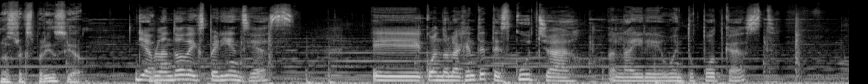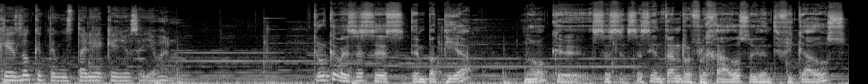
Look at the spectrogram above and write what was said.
nuestra experiencia. Y hablando de experiencias, eh, cuando la gente te escucha al aire o en tu podcast, ¿qué es lo que te gustaría que ellos se llevaran? Creo que a veces es empatía, ¿no? Que se, se sientan reflejados o identificados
